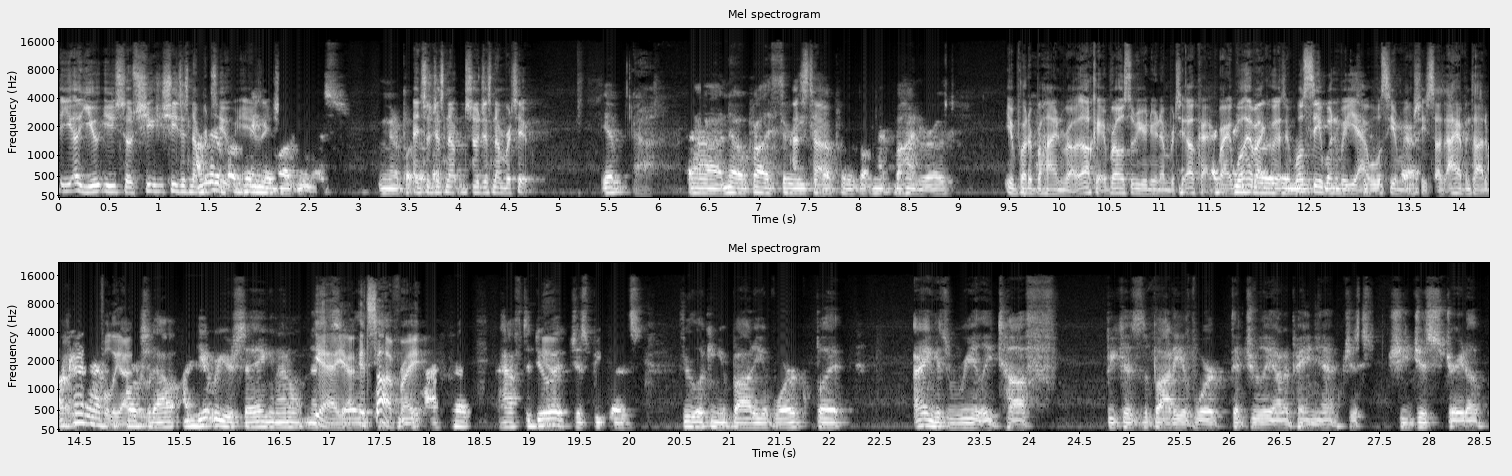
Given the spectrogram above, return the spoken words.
you? You, so she she's just number two. Put Pena above Nunes. I'm gonna put. And so just no, so just number two. Yep. Ah. Uh, no, probably three because I'll put her behind, behind Rose. You put her behind Rose. Okay, Rose will be your new number two. Okay, I right. We'll, we'll see when we yeah we'll see when we actually start. I haven't thought about it fully. Parse it out. I get what you're saying, and I don't. Yeah, yeah, it's tough, right? Have to, have to do yeah. it just because if you're looking at body of work, but I think it's really tough because the body of work that Julianna Pena just she just straight up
